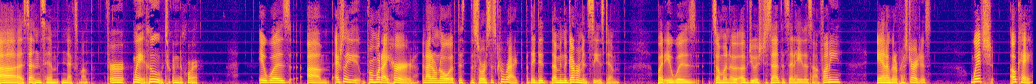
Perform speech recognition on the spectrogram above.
uh, sentence him next month. For wait, who took him to court? it was um actually from what i heard and i don't know if this the source is correct but they did i mean the government seized him but it was someone of, of jewish descent that said hey that's not funny and i'm going to press charges which okay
